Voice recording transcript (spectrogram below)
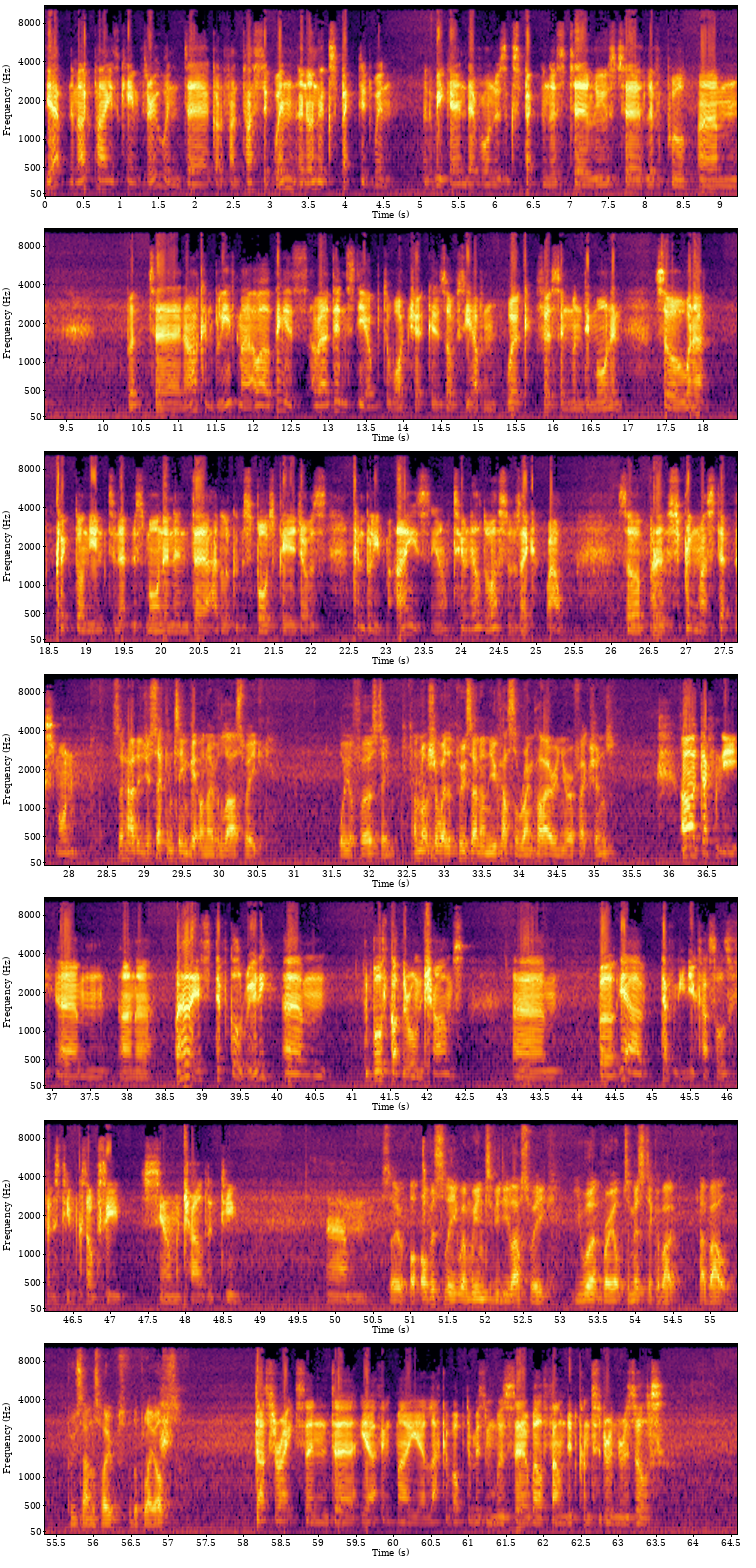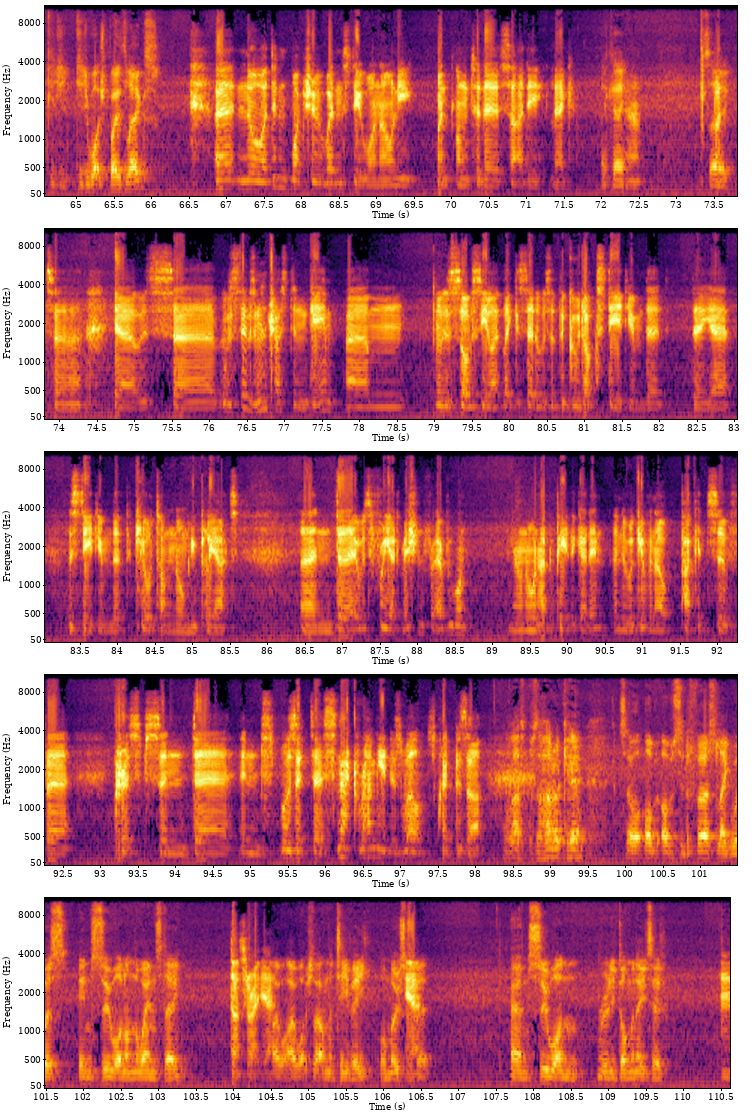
Yep, the Magpies came through and uh, got a fantastic win, an unexpected win at the weekend. Everyone was expecting us to lose to Liverpool. Um, but uh, no, I couldn't believe man. Well, the thing is, I, mean, I didn't stay up to watch it because obviously having work first thing Monday morning. So when I clicked on the internet this morning and uh, had a look at the sports page, I was couldn't believe my eyes. You know, two 0 to us. It was like wow. So I put a spring in my step this morning. So how did your second team get on over the last week, or your first team? I'm not sure whether Busan or Newcastle rank higher in your affections. Oh, definitely. Um, and uh, well, it's difficult, really. Um, they both got their own charms. Um, but yeah, definitely Newcastle's first team because obviously it's you know my childhood team. Um, So obviously, when we interviewed you last week, you weren't very optimistic about about Busan's hopes for the playoffs. That's right, and uh, yeah, I think my uh, lack of optimism was uh, well founded considering the results. Did you did you watch both legs? Uh, no, I didn't watch a Wednesday one. I only went on to the Saturday leg. Okay. Yeah. So But uh, yeah, it was uh, it was it was an interesting game. Um, it was obviously like like I said, it was at the Gudeok Stadium, the the uh, the stadium that the Kyotong normally play at, and uh, it was free admission for everyone. You know, no one had to pay to get in, and they were giving out packets of uh, crisps and uh, and what was it uh, snack ramen as well. It's quite bizarre. Well, that's bizarre. Okay. so ob- obviously the first leg was in Suwon on the Wednesday. That's right, I, yeah. I watched that on the TV or most Yeah. of it, and Suwon really dominated.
